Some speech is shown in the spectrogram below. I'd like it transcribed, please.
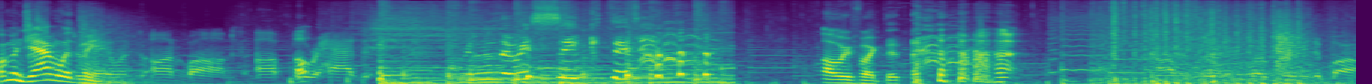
Come and jam with me. On bombs. Op 4 has it. We synced it. oh, we fucked it. Located a bomb.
